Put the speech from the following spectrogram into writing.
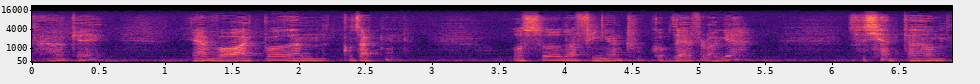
Jeg ok. Jeg var på den konserten, og så da fingeren tok opp det flagget, så kjente jeg sånn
